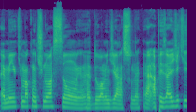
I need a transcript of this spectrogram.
é meio que uma continuação continuação né, do Homem de Aço, né? É, apesar de que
